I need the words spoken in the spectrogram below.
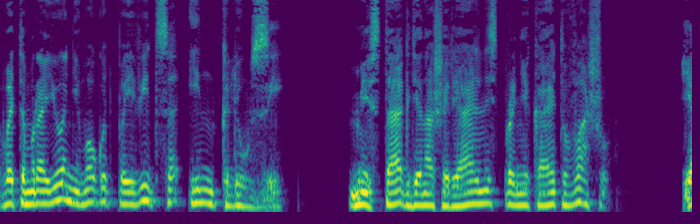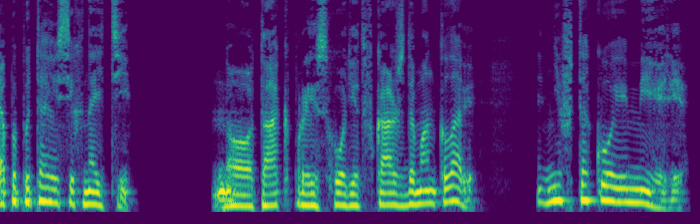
в этом районе могут появиться инклюзы. Места, где наша реальность проникает в вашу. Я попытаюсь их найти. Но так происходит в каждом анклаве. Не в такой мере.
